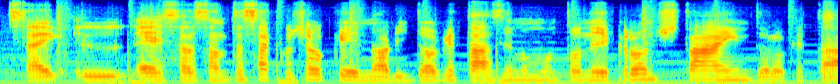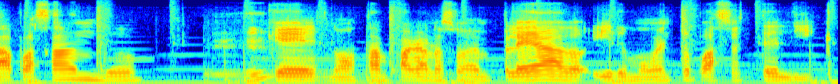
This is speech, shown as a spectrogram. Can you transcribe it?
O sea, antes se ha escuchado que Naughty Dog estaba haciendo un montón de crunch time de lo que estaba pasando. que no están pagando a sus empleados y de momento pasó este leak.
